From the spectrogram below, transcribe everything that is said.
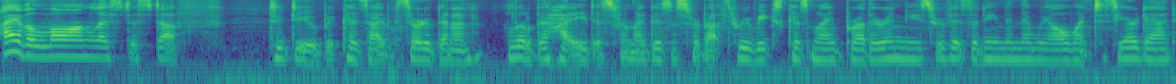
I have a long list of stuff to do because I've sort of been on a little bit hiatus from my business for about three weeks because my brother and niece were visiting, and then we all went to see our dad.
